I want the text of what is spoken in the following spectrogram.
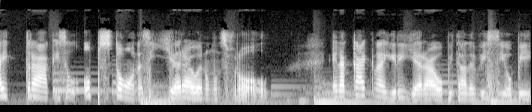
uittrek, u sal opstaan as die hero in ons verhaal en ek kyk na hierdie Here op die televisie op die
